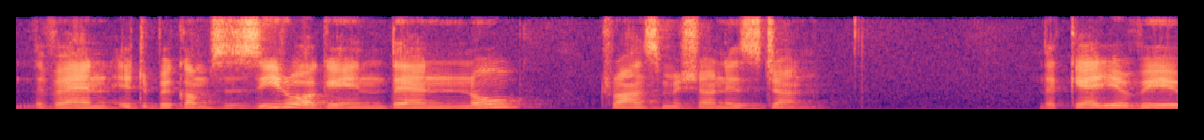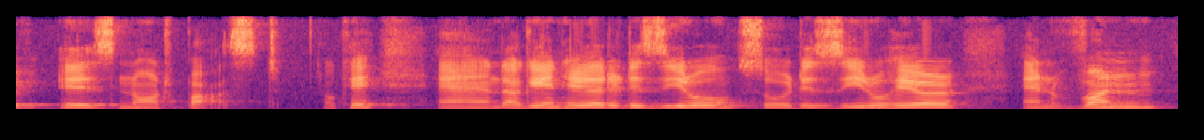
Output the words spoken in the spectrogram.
When it becomes 0 again then no transmission is done. The carrier wave is not passed. Okay? And again here it is 0 so it is 0 here and 1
